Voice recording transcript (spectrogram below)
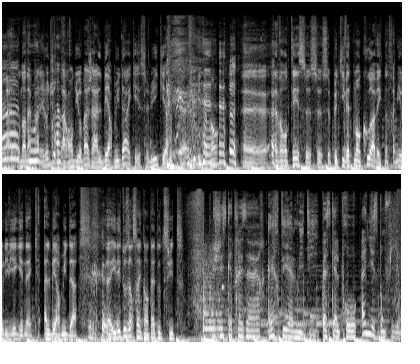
Ah, on en a parlé l'autre jour. On a rendu hommage à Albert Muda, qui est celui qui a euh, évidemment inventé ce, petit vêtement court avec notre ami Olivier Guénec. Albert Muda. il est 12h50. À tout de suite. Jusqu'à 13h. RTL Midi. Pascal Pro, Agnès Bonfillon.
